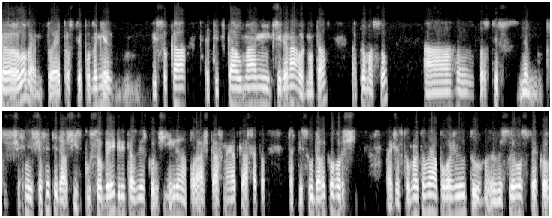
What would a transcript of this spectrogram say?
eh, lovem. To je prostě podle mě vysoká etická humánní přidaná hodnota na to maso. A eh, prostě všechny, všechny ty další způsoby, kdy ta zvěř končí někde na porážkách, na jatkách a to, tak ty jsou daleko horší. Takže v tomhle tomu já považuji tu myslivost jako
